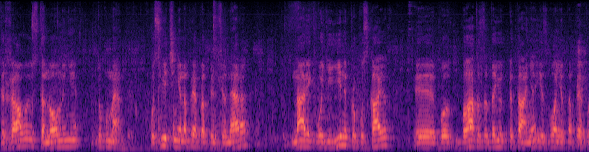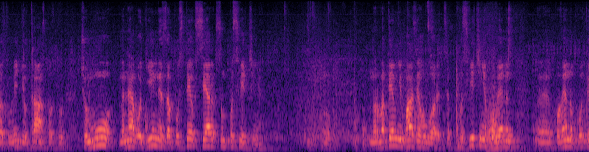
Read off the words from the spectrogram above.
державою встановлені документи. Посвідчення, наприклад, пенсіонера, навіть водії не пропускають, бо багато задають питання і дзвонять, наприклад, у відділ транспорту, чому мене водій не запустив серексом посвідчення. В нормативній базі говориться, посвідчення повинен, е, повинно бути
